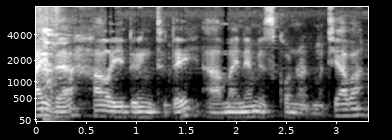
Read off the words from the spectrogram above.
Hi there, how are you doing today? Uh, my name is Conrad Matiaba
